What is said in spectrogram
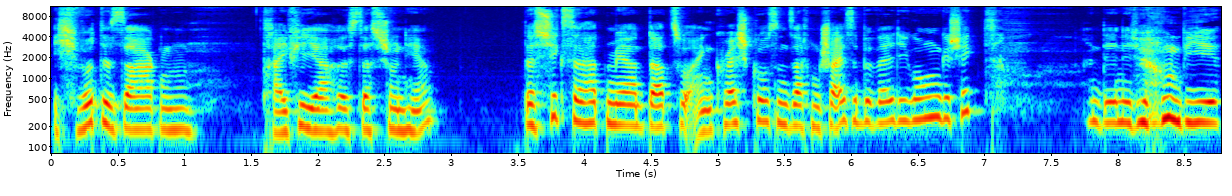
Ich würde sagen, drei, vier Jahre ist das schon her. Das Schicksal hat mir dazu einen Crashkurs in Sachen Scheißebewältigung geschickt, den ich irgendwie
